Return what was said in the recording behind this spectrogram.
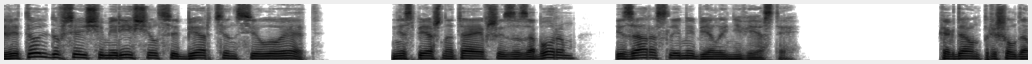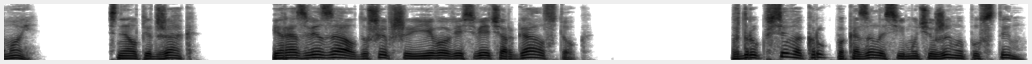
Витольду все еще мерещился Бертин силуэт, неспешно таявший за забором и зарослями белой невесты. Когда он пришел домой, снял пиджак, и развязал душивший его весь вечер галстук, вдруг все вокруг показалось ему чужим и пустым.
